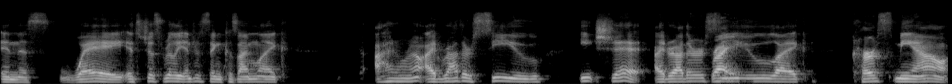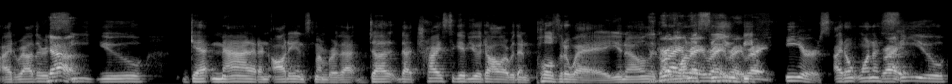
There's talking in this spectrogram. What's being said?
in this way, it's just really interesting because I'm like, I don't know, I'd rather see you eat shit. I'd rather see Right. you like curse me out. I'd rather Yeah. see you get mad at an audience member that does that tries to give you a dollar but then pulls it away you know like i Right, want to see right, you right, be right. fierce i don't want to see you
